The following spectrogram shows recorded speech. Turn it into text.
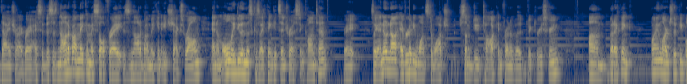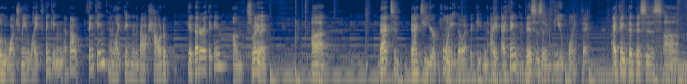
diatribe, right? I said this is not about making myself right. This is not about making HJax wrong, and I'm only doing this because I think it's interesting content, right? It's like I know not everybody wants to watch some dude talk in front of a victory screen, Um, but I think by and large, the people who watch me like thinking about thinking and like thinking about how to get better at the game. Um, so anyway, uh, back to back to your point though, Epic Eden. I, I think this is a viewpoint thing. I think that this is um,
